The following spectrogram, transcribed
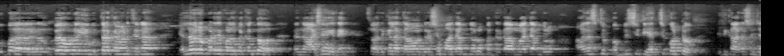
ಉಪ ಉಪಯೋಗಗಳು ಈ ಉತ್ತರ ಕರ್ನಾಟಕ ಜನ ಎಲ್ಲರೂ ಪಡೆದುಕೊಳ್ಬೇಕೆಂದು ನನ್ನ ಆಶೆ ಆಗಿದೆ ಸೊ ಅದಕ್ಕೆಲ್ಲ ತಾವು ದೃಶ್ಯ ಮಾಧ್ಯಮದವರು, ಪತ್ರಿಕಾ ಮಾಧ್ಯಮದವರು ಆದಷ್ಟು ಪಬ್ಲಿಸಿಟಿ ಹೆಚ್ಚು ಕೊಟ್ಟು ಇದಕ್ಕೆ ಆದಷ್ಟು ಜ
